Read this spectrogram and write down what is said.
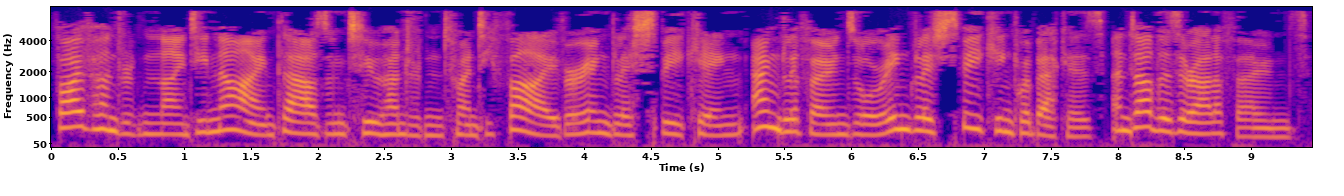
599,225 are English-speaking, Anglophones or English-speaking Quebecers, and others are allophones.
